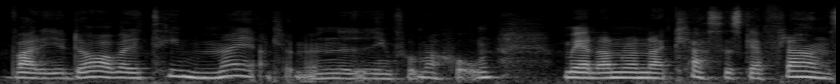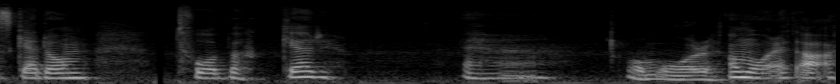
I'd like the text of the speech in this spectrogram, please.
varje dag, varje timme egentligen med ny information. Medan de där klassiska franska, de två böcker eh, om året. Om året, ja.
